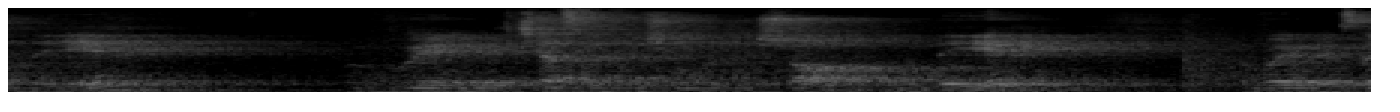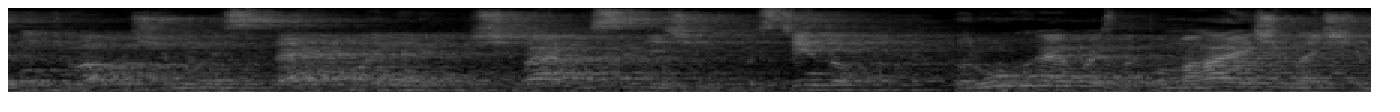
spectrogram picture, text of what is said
Вдих, видих. Час відпочинку пішов. Вдих, видих. Зверніть увагу, що ми не сідаємо, ми не відпочиваємо сидячи. Постійно рухаємось, допомагаючи нашим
